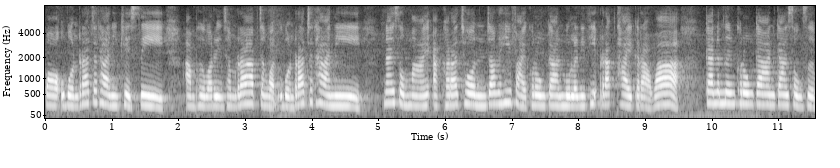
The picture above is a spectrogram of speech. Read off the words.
ปอุบลราชธานีเขต 4อำเภอวารินชำราบ จังหวัดอุบลราชธานีนายสมหมายอัครชน เจ้าหน้าที่ฝ่ายโครงการมูลนิธิรักไทยกล่าวว่าการดำเนินโครงการการส่งเสริม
